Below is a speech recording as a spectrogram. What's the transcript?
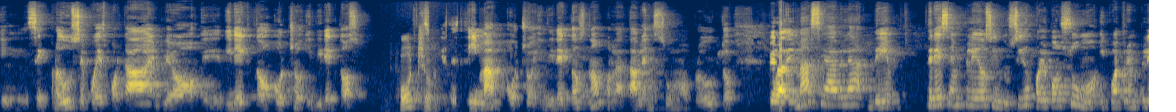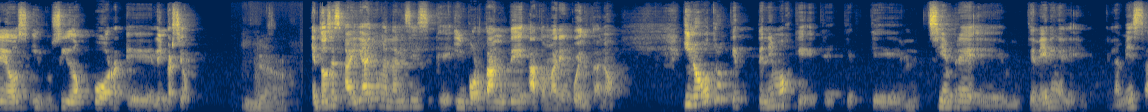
eh, se produce pues por cada empleo eh, directo, ocho indirectos, Ocho. Se estima ocho indirectos, ¿no? Por la tabla insumo producto. Pero además se habla de tres empleos inducidos por el consumo y cuatro empleos inducidos por eh, la inversión. Ya. Entonces ahí hay un análisis eh, importante a tomar en cuenta, ¿no? Y lo otro que tenemos que, siempre eh, tener en, en, la mesa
